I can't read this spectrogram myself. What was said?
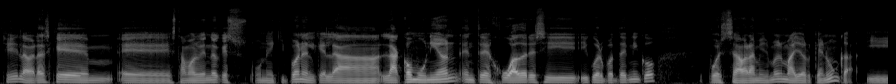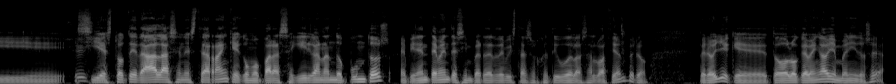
Sí, la verdad es que mm, eh, estamos viendo que es un equipo en el que la, la comunión entre jugadores y, cuerpo técnico pues ahora mismo es mayor que nunca. Y si esto te da alas en este arranque como para seguir ganando puntos, evidentemente sin perder de vista ese objetivo de la salvación, pero, pero oye, que todo lo que venga, bienvenido sea.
